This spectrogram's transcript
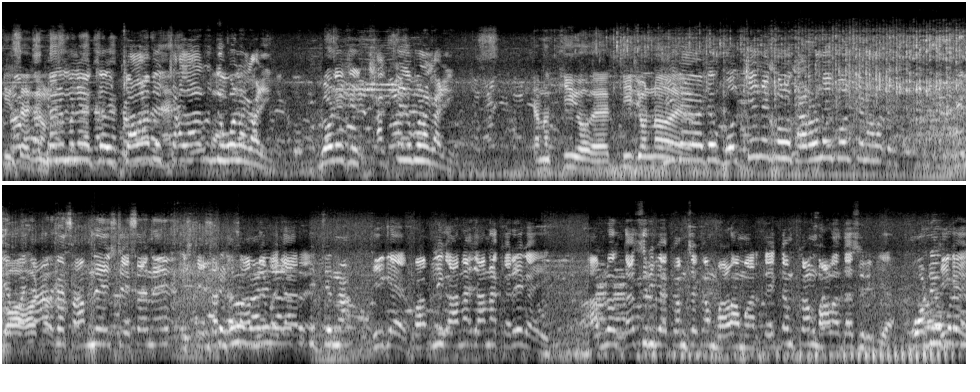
কিসের জন্য মানে চালাবে চালাতে দেবো না গাড়ি। রোডে থাকতে দেবো না গাড়ি। কেন কি কি জন্য ঠিক আছে, এটা বলছেই না কোনো কারণেই বলছেন আমাদের। बाज़ार के सामने स्टेशन है स्टेशन के सामने बाज़ार है। ठीक है पब्लिक आना जाना करेगा ही आप लोग दस रुपया कम से कम भाड़ा मारते हैं एकदम कम भाड़ा दस रुपया। ठीक है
